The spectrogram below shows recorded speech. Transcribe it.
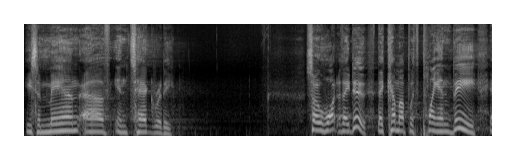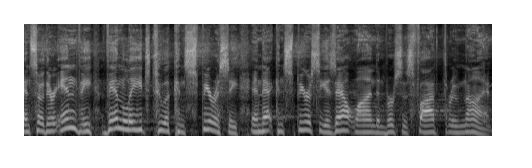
he's a man of integrity. So, what do they do? They come up with plan B. And so their envy then leads to a conspiracy. And that conspiracy is outlined in verses 5 through 9.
